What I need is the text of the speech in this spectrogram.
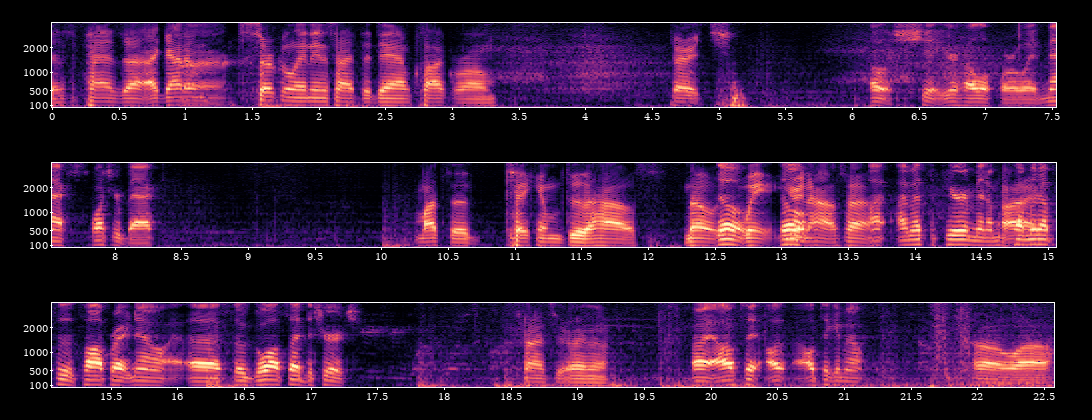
Panzer? it's a Panzer. I got him Alright. circling inside the damn clock room. Church. Oh shit, you're hella far away. Max, just watch your back. I'm about to take him through the house. No, No, wait, no. you're in the house, huh? I, I'm at the pyramid. I'm All coming right. up to the top right now. Uh, so go outside the church. trying to right now. All right, I'll take I'll, I'll take him out. Oh wow.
